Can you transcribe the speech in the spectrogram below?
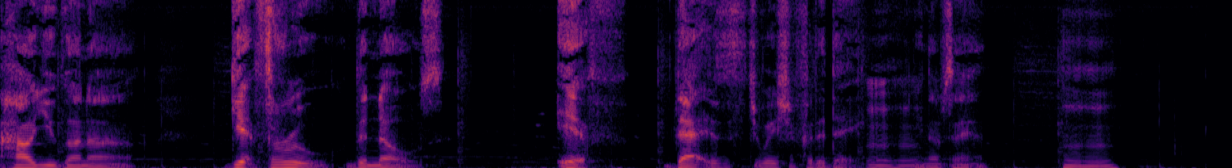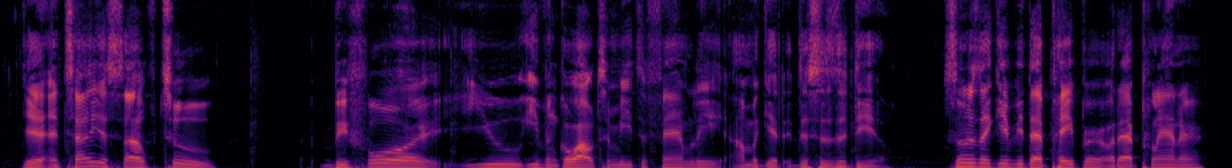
how you gonna get through the noes if that is the situation for the day mm-hmm. you know what i'm saying mm-hmm. Yeah, and tell yourself too, before you even go out to meet the family, I'm gonna get it. This is a deal. As soon as they give you that paper or that planner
